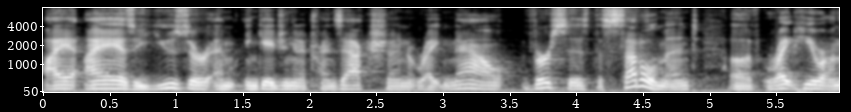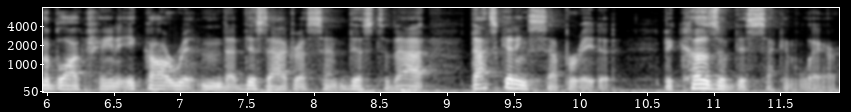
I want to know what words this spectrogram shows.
I, I, as a user, am engaging in a transaction right now versus the settlement of right here on the blockchain, it got written that this address sent this to that. That's getting separated because of this second layer.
